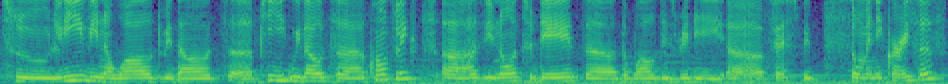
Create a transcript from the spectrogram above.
to live in a world without uh, p- without uh, conflict. Uh, as you know, today the the world is really uh, faced with so many crises.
